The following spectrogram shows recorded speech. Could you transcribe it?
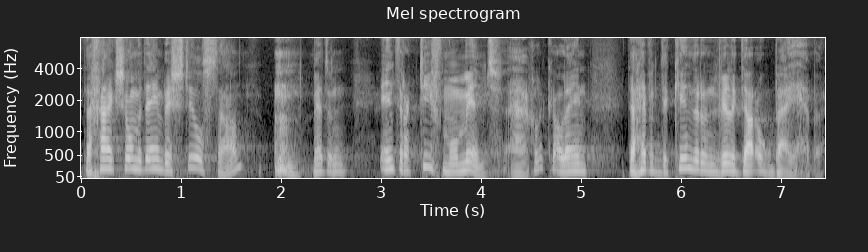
Daar ga ik zo meteen bij stilstaan met een interactief moment eigenlijk. Alleen daar heb ik de kinderen wil ik daar ook bij hebben.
